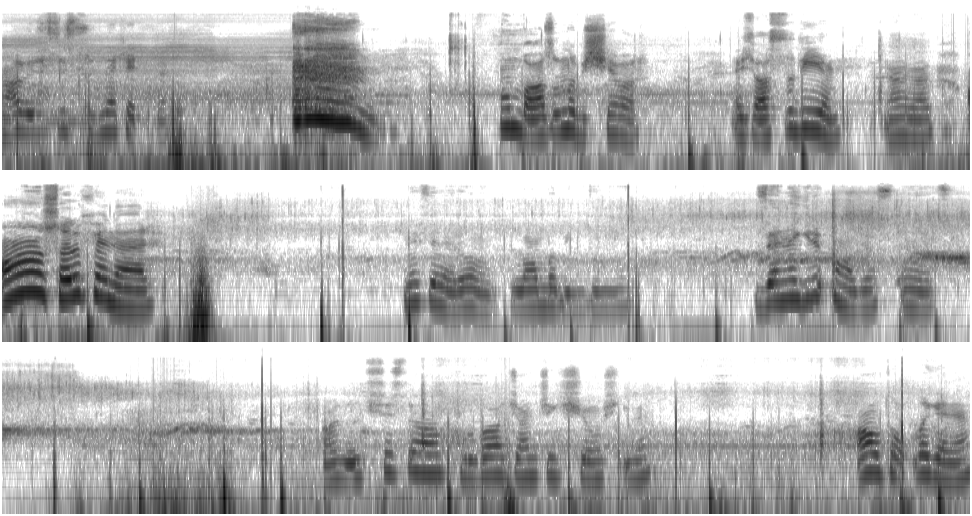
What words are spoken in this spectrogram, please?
Abi siz sünnet etti. Oğlum boğazımda bir şey var. Neyse aslı değilim. Yani. Aa sarı fener. Ne feneri oğlum? Lamba bildiğin ya. Üzerine girip mi alacağız? Evet. Abi ilk sesle lan kurbağa can çekişiyormuş gibi. Al topla gene.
